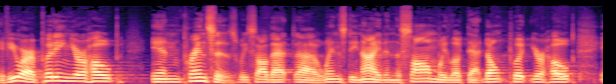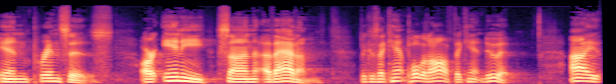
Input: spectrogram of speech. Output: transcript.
If you are putting your hope in princes, we saw that uh, Wednesday night in the psalm we looked at. Don't put your hope in princes or any son of Adam because they can't pull it off, they can't do it. I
